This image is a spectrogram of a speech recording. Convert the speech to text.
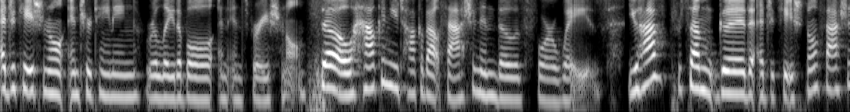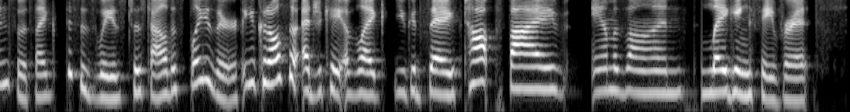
educational, entertaining, relatable, and inspirational. So, how can you talk about fashion in those four ways? You have some good educational fashion. So, it's like, this is ways to style this blazer. You could also educate, of like, you could say top five Amazon legging favorites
